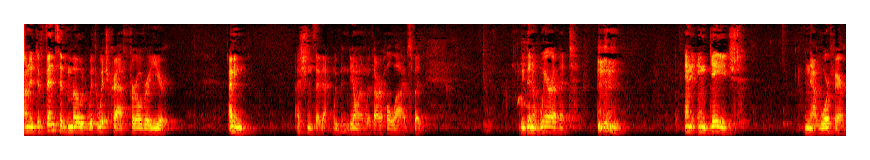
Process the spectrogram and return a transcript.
on a defensive mode with witchcraft for over a year. I mean, I shouldn't say that. We've been dealing with our whole lives, but we've been aware of it and engaged in that warfare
